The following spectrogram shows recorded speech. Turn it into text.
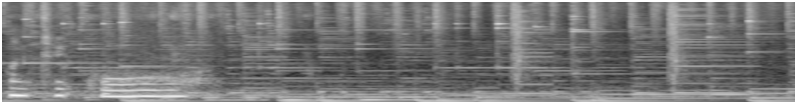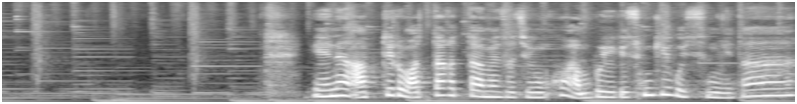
네 번째 코 얘는 앞뒤로 왔다 갔다 하면서 지금 코 안 보이게 숨기고 있습니다.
